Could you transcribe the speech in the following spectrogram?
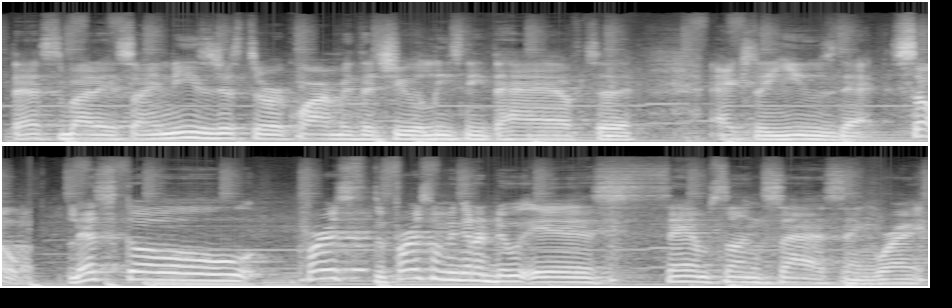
That's about it. So, and these are just the requirements that you at least need to have to actually use that. So let's go first. The first one we're gonna do is Samsung SideSync, right?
